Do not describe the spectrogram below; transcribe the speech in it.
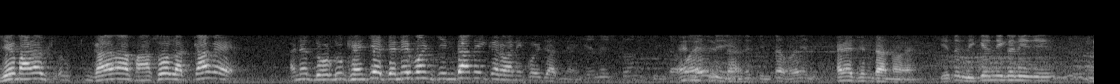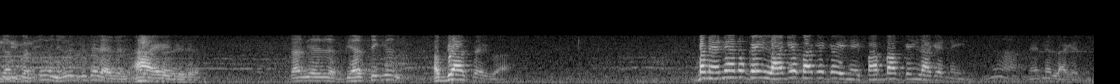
જે માણસ ગળામાં ફાંસો લટકાવે અને દોરડું ખેંચે તેને પણ ચિંતા નહીં કરવાની કોઈ હોય નહીં એને ચિંતા ન. હોય. એ તો મિકેનિકલી જેમ કરતો ને એવી રીતે અભ્યાસ થઈ ગયો અભ્યાસ. પણ એને એનું કઈ લાગે બાગે કઈ નહીં પાપ બાપ કઈ લાગે નહીં. એને લાગે નહીં.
